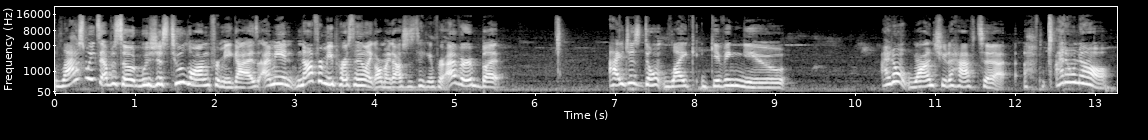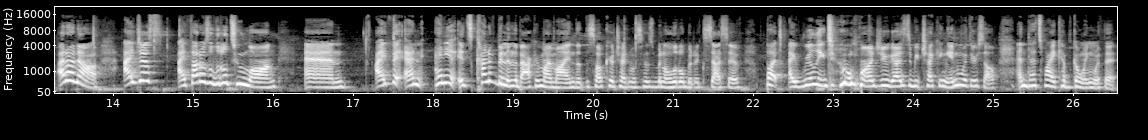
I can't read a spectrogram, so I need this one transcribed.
last week's episode was just too long for me, guys. I mean, not for me personally, like, oh my gosh, it's taking forever, but I just don't like giving you. I don't want you to have to. I don't know. I don't know. I just. I thought it was a little too long, and I think, and it's kind of been in the back of my mind that the self care checklist has been a little bit excessive, but I really do want you guys to be checking in with yourself, and that's why I kept going with it,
